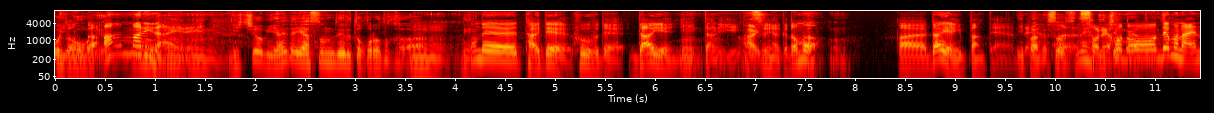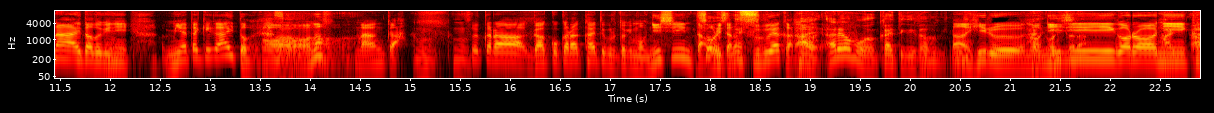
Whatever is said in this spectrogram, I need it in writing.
うどんがあんまりないね。うんうん日曜日やりたい休んでるところとかがね。ほんで大抵夫婦で大円に行ったりするんやけども、あダイヤ一般店で。一般店そうですね。それほどでもないな言った時に、宮武が空いとんやそのなんか、それから学校から帰ってくる時も西インター降りたらすぐやから、はい、あれはもう帰ってきた時うん昼のはい2時頃に帰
